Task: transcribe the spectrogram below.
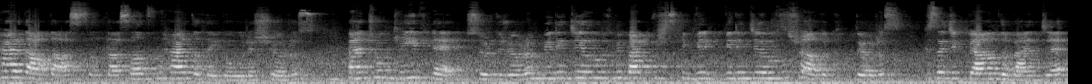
her dalda aslında, sanatın her dalıyla uğraşıyoruz. Ben çok keyifle sürdürüyorum. Birinci yılımız bir bakmışız ki bir, birinci yılımızı şu anda kutluyoruz. Kısacık bir andı bence.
